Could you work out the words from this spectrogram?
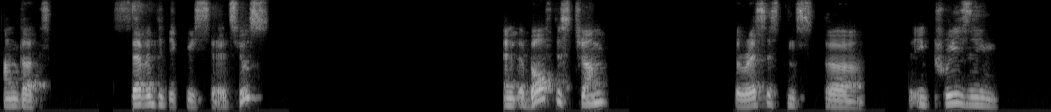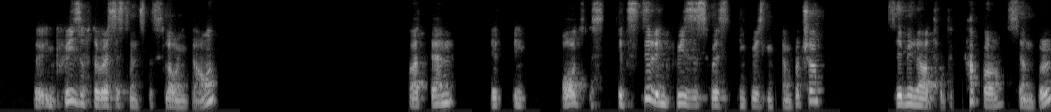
170 degrees Celsius. And above this jump, the resistance, uh, the increasing, the increase of the resistance is slowing down. But then it also, it still increases with increasing temperature. similar to the copper sample.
